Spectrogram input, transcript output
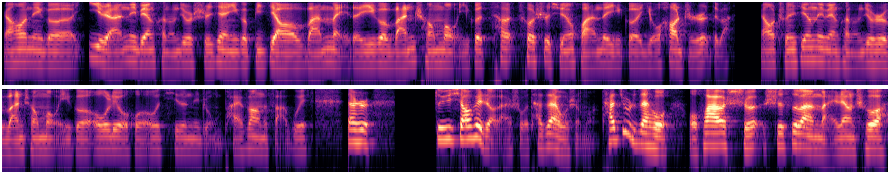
然后那个易燃那边可能就是实现一个比较完美的一个完成某一个测测试循环的一个油耗值，对吧？然后纯星那边可能就是完成某一个欧六或欧七的那种排放的法规，但是对于消费者来说，他在乎什么？他就是在乎我花十十四万买一辆车，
